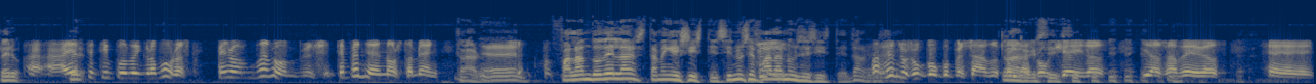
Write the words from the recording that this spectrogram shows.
pero, a, a este pero, tipo de gramoras, Pero, bueno, depende de nós tamén. Claro. Eh, falando delas tamén existen. Se non se fala, non se existe. Claro. Facéndose un pouco pesados claro as concheiras sí. e as abegas. eh,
